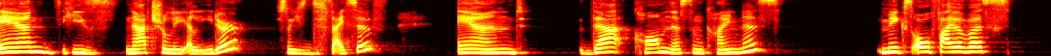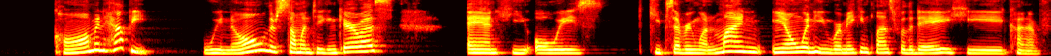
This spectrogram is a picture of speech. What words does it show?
and he's naturally a leader. So he's decisive. And that calmness and kindness makes all five of us calm and happy. We know there's someone taking care of us, and he always keeps everyone in mind. You know, when he were making plans for the day, he kind of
